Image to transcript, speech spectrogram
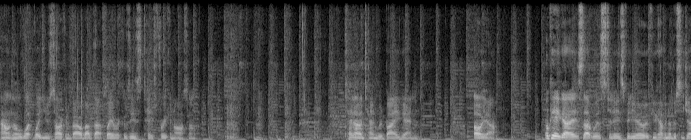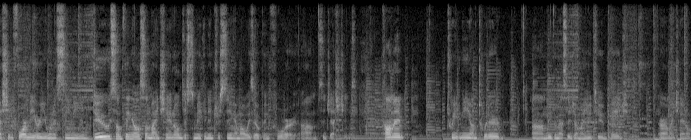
I don't know what, what you was talking about about that flavor because these taste freaking awesome. 10 out of 10 would buy again. Oh yeah. Okay guys, that was today's video. If you have another suggestion for me or you want to see me do something else on my channel just to make it interesting, I'm always open for um, suggestions. Comment, tweet me on Twitter, um, leave a message on my YouTube page or on my channel,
